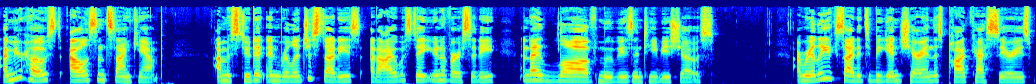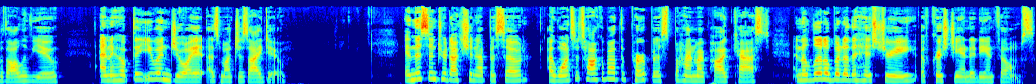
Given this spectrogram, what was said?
I'm your host, Allison Steinkamp. I'm a student in religious studies at Iowa State University, and I love movies and TV shows. I'm really excited to begin sharing this podcast series with all of you, and I hope that you enjoy it as much as I do. In this introduction episode, I want to talk about the purpose behind my podcast and a little bit of the history of Christianity in films.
